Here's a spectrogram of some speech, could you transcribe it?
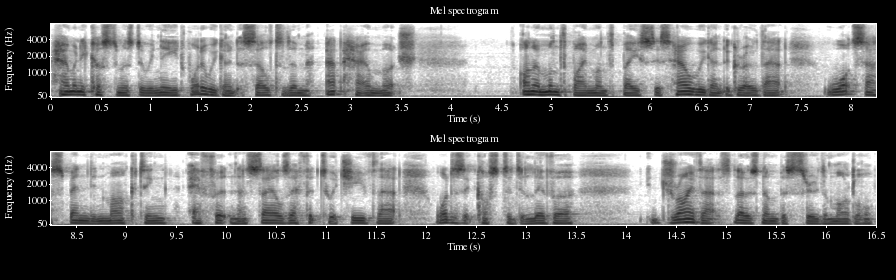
How many customers do we need? What are we going to sell to them? At how much? On a month by month basis, how are we going to grow that? What's our spend in marketing effort and our sales effort to achieve that? What does it cost to deliver? Drive that those numbers through the model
